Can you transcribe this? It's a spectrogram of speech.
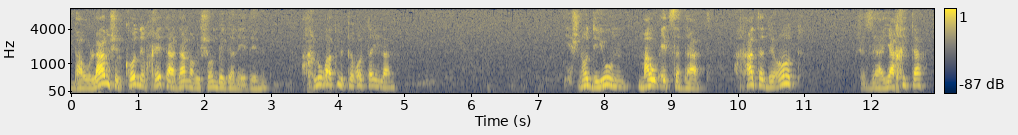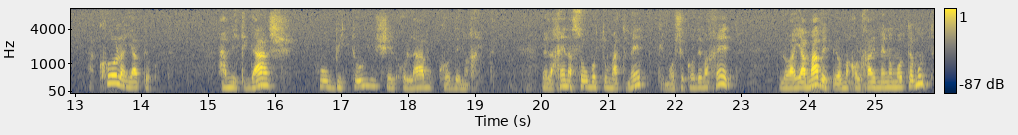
בעולם של קודם חטא האדם הראשון בגן עדן, אכלו רק מפירות האילן. ישנו דיון מהו עץ הדעת. אחת הדעות שזה היה חיטה, הכל היה פירות. המקדש הוא ביטוי של עולם קודם החטא, ולכן אסור בו טומאת מת, כמו שקודם החטא לא היה מוות, ביום החולך ממנו מות תמות.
